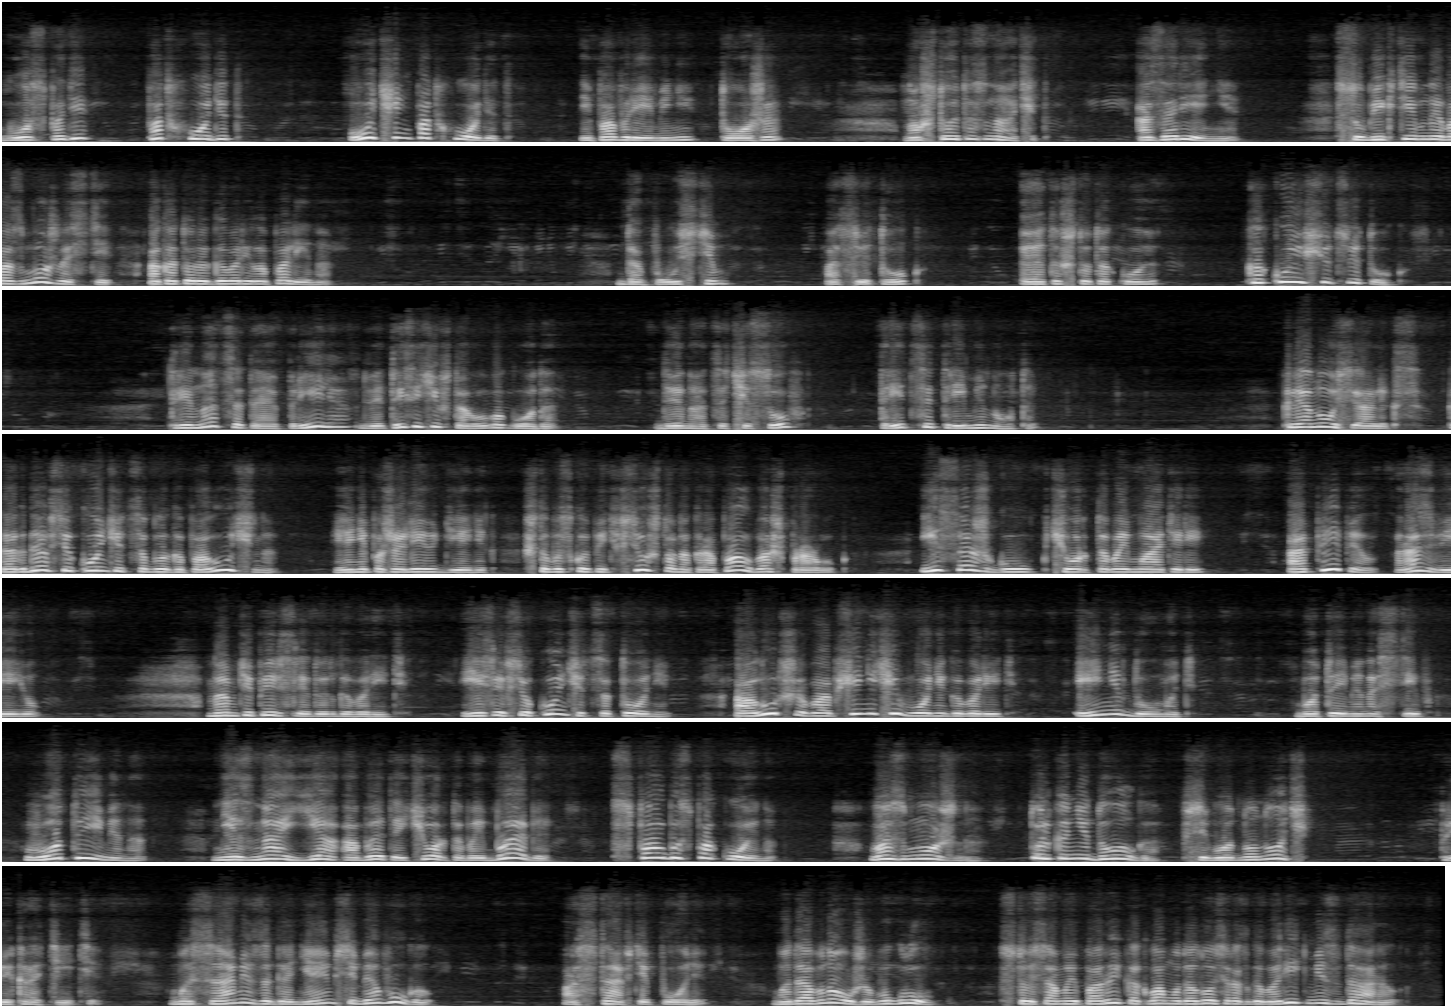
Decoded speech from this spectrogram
Господи, подходит, очень подходит, и по времени тоже. Но что это значит? Озарение, субъективные возможности, о которых говорила Полина. Допустим, а цветок? Это что такое? Какой еще цветок? 13 апреля 2002 года, 12 часов 33 минуты. Клянусь, Алекс, когда все кончится благополучно, я не пожалею денег, чтобы скупить все, что накропал ваш пророк, и сожгу к чертовой матери, а пепел развею. Нам теперь следует говорить, если все кончится, Тони, а лучше вообще ничего не говорить и не думать. Вот именно, Стив, вот именно. Не зная я об этой чертовой бабе, спал бы спокойно. Возможно, только недолго, всего одну ночь. Прекратите. Мы сами загоняем себя в угол. Оставьте поле. Мы давно уже в углу. с той самой поры, как вам удалось разговорить мисс Даррелл.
